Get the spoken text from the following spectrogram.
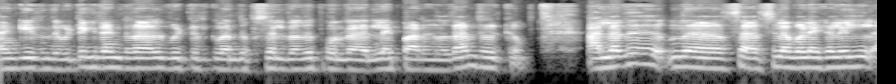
தங்கியிருந்து விட்டு இரண்டு நாள் வீட்டிற்கு வந்து செல்வது போன்ற நிலைப்பாடுகள் தான் இருக்கும். அல்லது ச- சில வேளைகளில்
